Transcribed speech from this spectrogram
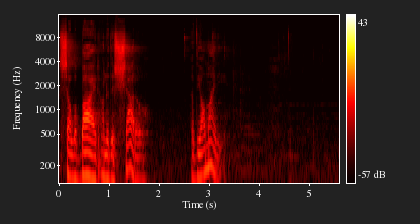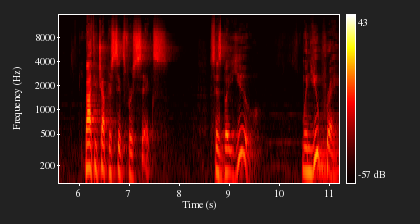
shall abide under the shadow of the Almighty. Matthew chapter 6, verse 6 says, But you, when you pray,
